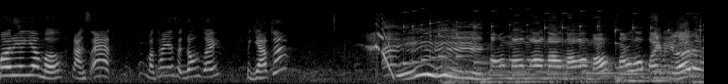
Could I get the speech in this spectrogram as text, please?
មើលរៀងយកមើលឡើងស្អាតមកថាញ៉ាំសាច់ដុំស្អីប្រយ័ត្នណាអីមកមកមកមកមកមកមកបាយមិនលើទេយោ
